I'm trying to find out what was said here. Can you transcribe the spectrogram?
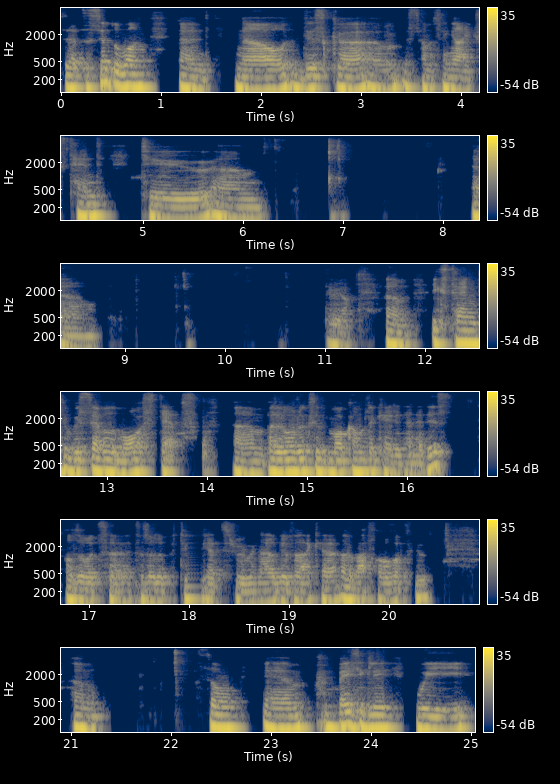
So that's a simple one. And now this um, is something I extend to um, um, there we are, um, extend with several more steps. Um, but it all looks a bit more complicated than it is, although it's a, it's a little bit to get through, and I'll give like a, a rough overview. Um, so um, basically, we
